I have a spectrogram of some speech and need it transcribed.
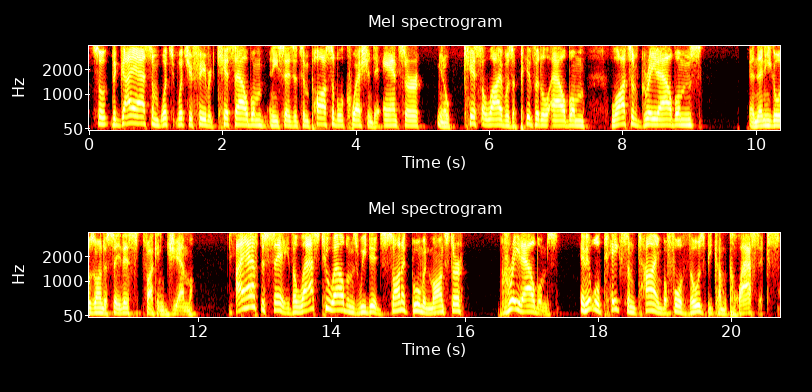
So the guy asks him, "What's what's your favorite Kiss album?" And he says, "It's impossible question to answer. You know, Kiss Alive was a pivotal album. Lots of great albums." And then he goes on to say this fucking gem. I have to say, the last two albums we did, Sonic Boom and Monster, great albums. And it will take some time before those become classics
